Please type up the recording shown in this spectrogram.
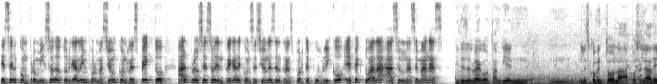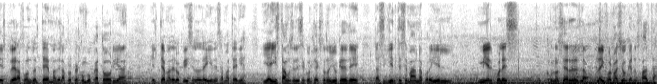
es el compromiso de otorgar la información con respecto al proceso de entrega de concesiones del transporte público efectuada hace unas semanas. Y desde luego también mm, les comentó la posibilidad de estudiar a fondo el tema de la propia convocatoria, el tema de lo que dice la ley en esa materia y ahí estamos en ese contexto. ¿no? Yo quedé de la siguiente semana, por ahí el miércoles, conocer la, información que nos falta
